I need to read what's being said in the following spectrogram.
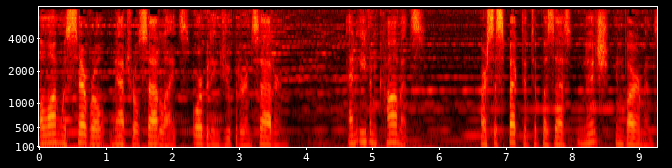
along with several natural satellites orbiting Jupiter and Saturn, and even comets, are suspected to possess niche environments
